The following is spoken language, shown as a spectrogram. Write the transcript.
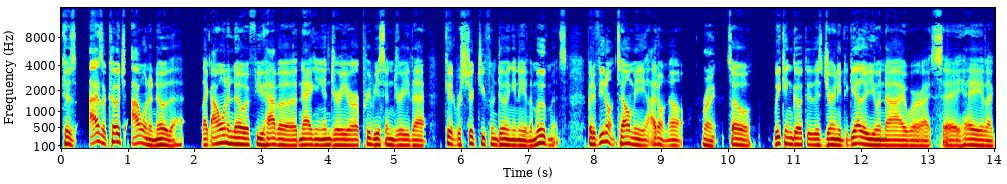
because as a coach, I want to know that. Like, I want to know if you have a nagging injury or a previous injury that could restrict you from doing any of the movements. But if you don't tell me, I don't know. Right. So we can go through this journey together, you and I, where I say, Hey, like,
